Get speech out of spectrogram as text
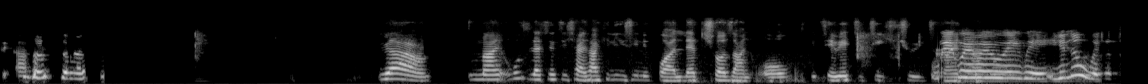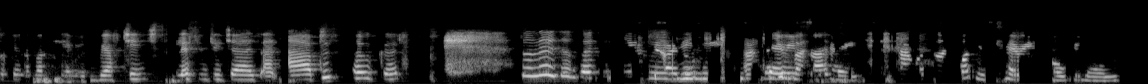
the app. Yeah, my old lesson teacher is actually using it for our lectures and all. It's a way to teach it. Wait, wait, wait, wait, wait. You know we're just talking about hearing. We have changed lesson teachers and apps. Oh god. So let's just continue with caring caring. What is caring for women?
